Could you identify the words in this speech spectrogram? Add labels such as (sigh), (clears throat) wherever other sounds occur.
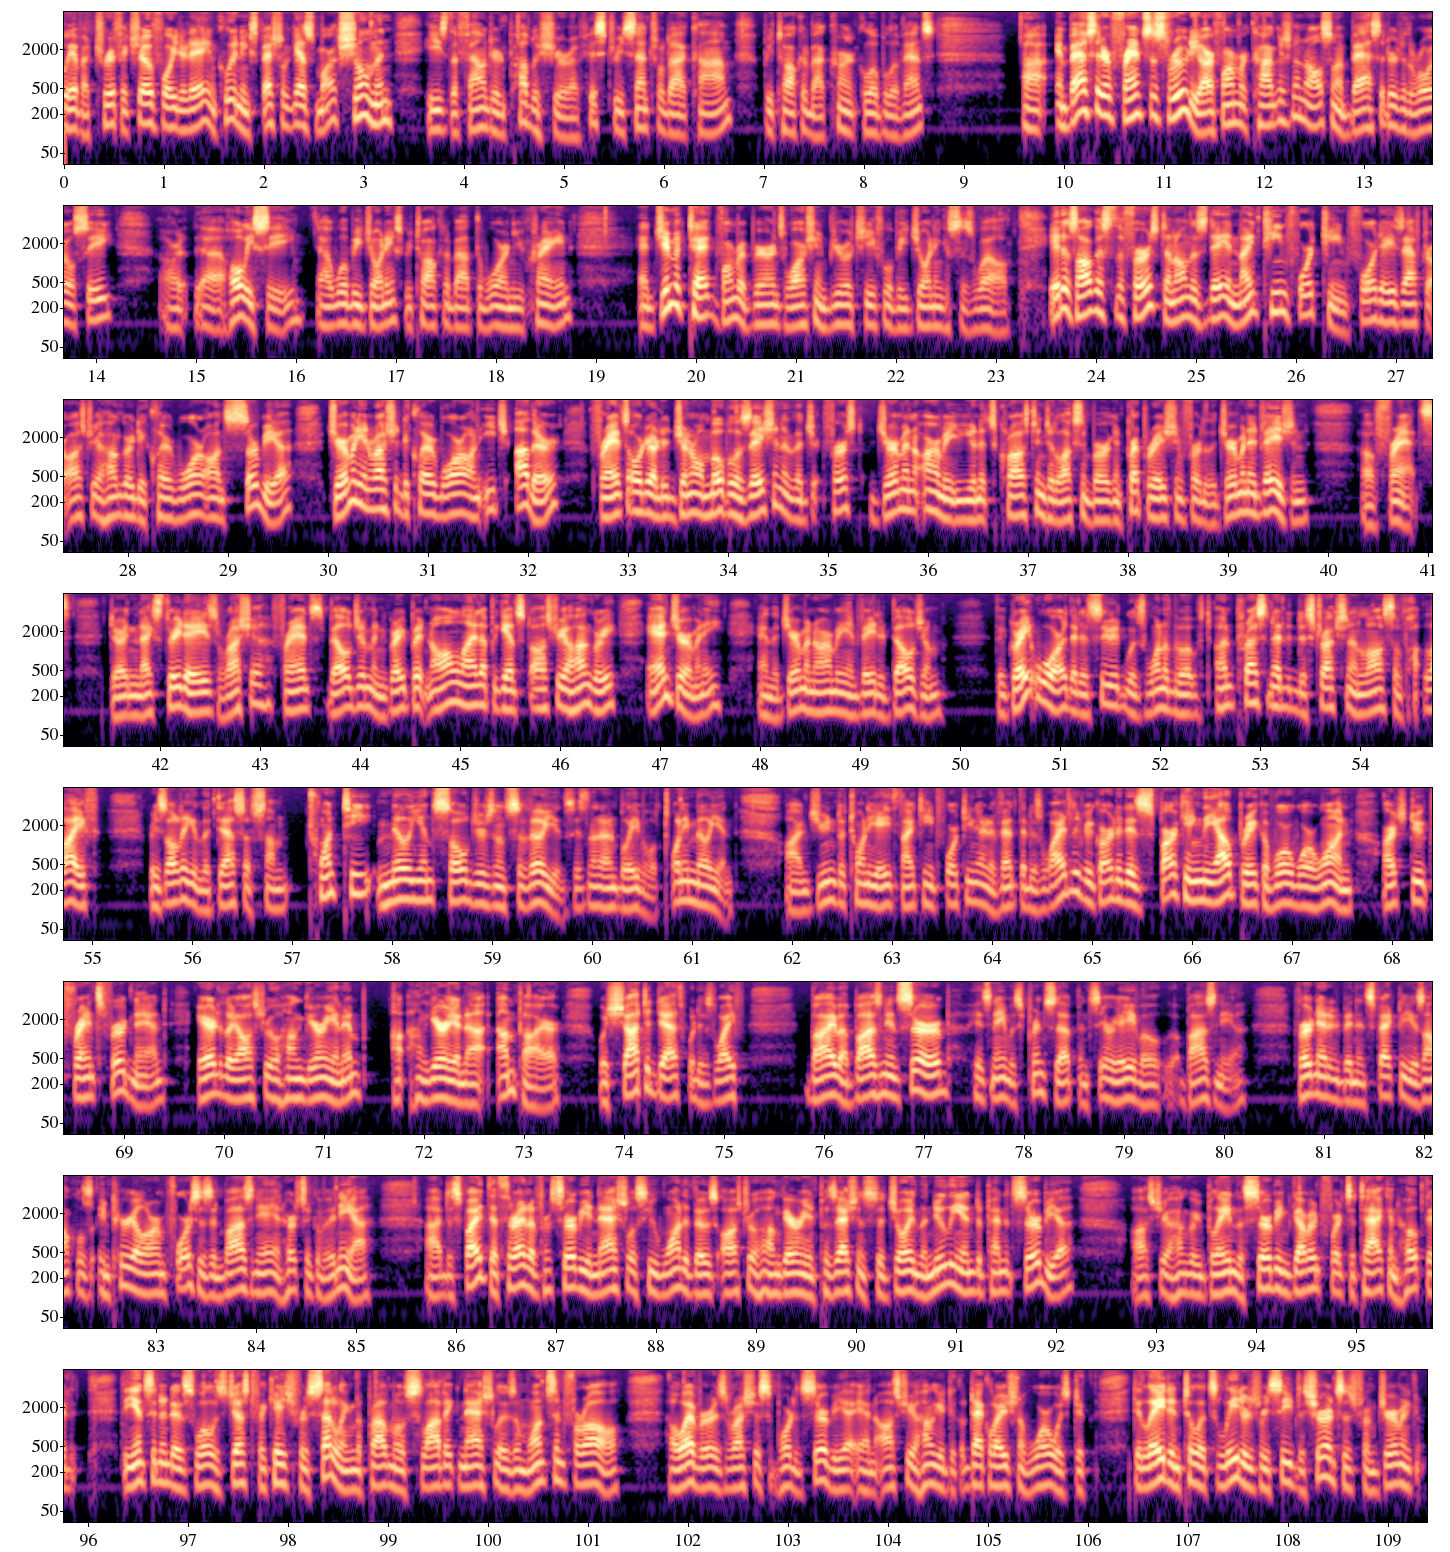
We have a terrific show for you today, including special guest Mark Schulman. He's the founder and publisher of HistoryCentral.com. We'll be talking about current global events. Uh, Ambassador Francis Rooney, our former congressman, also ambassador to the Royal See, or uh, Holy See, uh, will be joining us. We'll be talking about the war in Ukraine. And Jim McTague, former Barron's Washington Bureau Chief, will be joining us as well. It is August the 1st, and on this day in 1914, four days after Austria Hungary declared war on Serbia, Germany and Russia declared war on each other. France ordered a general mobilization, and the first German army units crossed into Luxembourg in preparation for the German invasion of France. During the next three days, Russia, France, Belgium, and Great Britain all lined up against Austria Hungary and Germany, and the German army invaded Belgium. The Great War that ensued was one of the most unprecedented destruction and loss of life, resulting in the deaths of some 20 million soldiers and civilians. Isn't that unbelievable? 20 million. On June the 28th, 1914, an event that is widely regarded as sparking the outbreak of World War I, Archduke Franz Ferdinand heir to the Austro-Hungarian uh, Hungarian uh, Empire, was shot to death with his wife by a Bosnian Serb. His name was Princip in Sarajevo, Bosnia. Ferdinand had been inspecting his uncle's imperial armed forces in Bosnia and Herzegovina. Uh, despite the threat of Serbian nationalists who wanted those Austro Hungarian possessions to join the newly independent Serbia, Austria Hungary blamed the Serbian government for its attack and hoped that the incident, as well as justification for settling the problem of Slavic nationalism once and for all. However, as Russia supported Serbia and Austria Hungary declaration of war was de- delayed until its leaders received assurances from German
